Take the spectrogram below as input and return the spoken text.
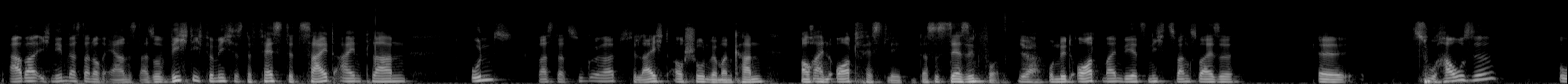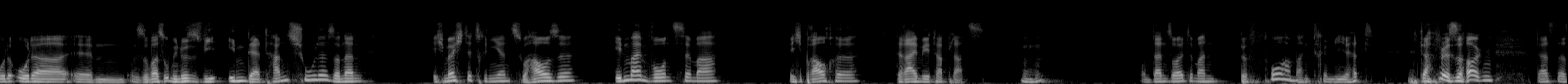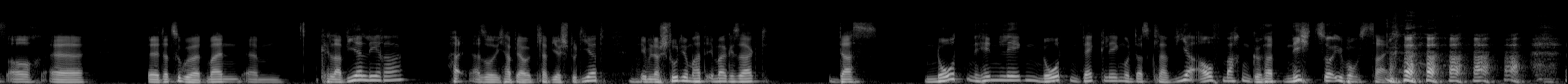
aber ich nehme das dann auch ernst. Also wichtig für mich ist eine feste Zeit einplanen und was dazugehört, vielleicht auch schon, wenn man kann, auch einen Ort festlegen. Das ist sehr sinnvoll. ja. Und mit Ort meinen wir jetzt nicht zwangsweise äh, zu Hause oder, oder ähm, sowas ominöses wie in der Tanzschule, sondern ich möchte trainieren zu Hause, in meinem Wohnzimmer. Ich brauche drei Meter Platz. Mhm. Und dann sollte man, bevor man trainiert, dafür sorgen, dass das auch äh, äh, dazugehört. Mein ähm, Klavierlehrer, also ich habe ja Klavier studiert, Mhm. eben das Studium hat immer gesagt, dass Noten hinlegen, Noten weglegen und das Klavier aufmachen gehört nicht zur Übungszeit.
